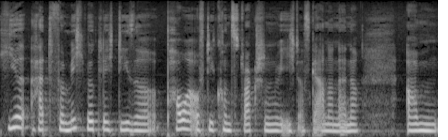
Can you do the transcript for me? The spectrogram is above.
hier hat für mich wirklich diese Power of Deconstruction, wie ich das gerne nenne, ähm,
